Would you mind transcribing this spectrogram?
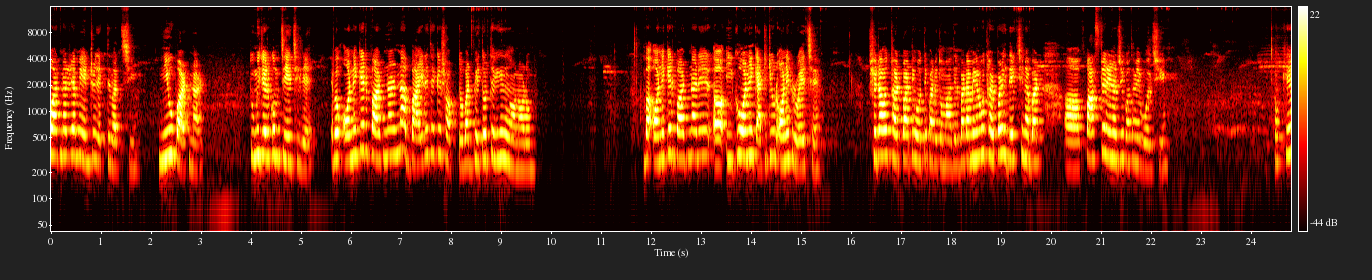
পার্টনারের আমি এন্ট্রি দেখতে পাচ্ছি। নিউ পার্টনার তুমি যেরকম চেয়েছিলে। এবং অনেকের পার্টনার না বাইরে থেকে শক্ত বাট ভেতর থেকে কিন্তু নরম। বা অনেকের পার্টনারের ইগো অনেক অ্যাটিটিউড অনেক রয়েছে। সেটাও থার্ড পার্টি হতে পারে তোমাদের বাট আমি এখানে থার্ড পার্টি দেখছি না বাট পাস্টের এনার্জির কথা আমি বলছি। ওকে?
